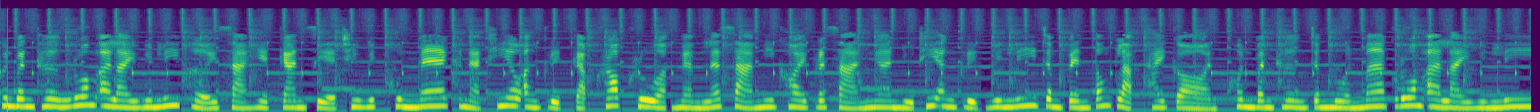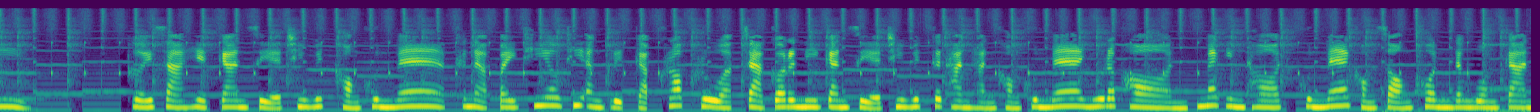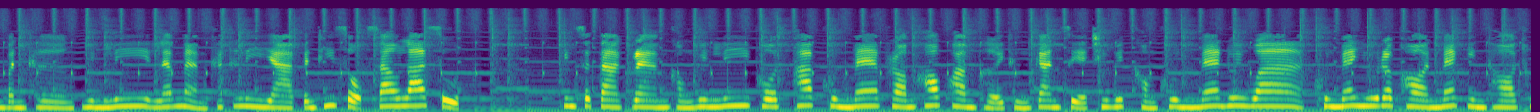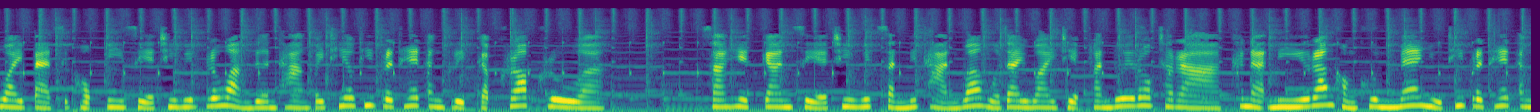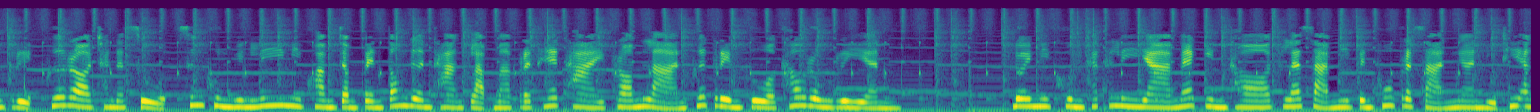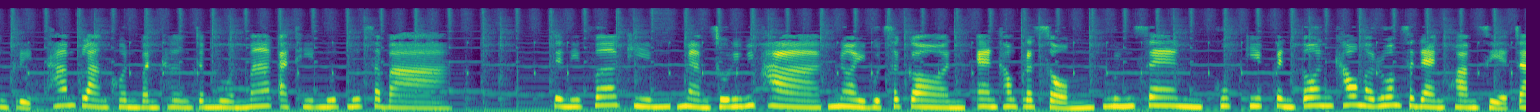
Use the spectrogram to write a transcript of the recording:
คนบันเทิงร่วมอาลัยวิลลี่เผยสาเหตุการเสียชีวิตคุณแม่ขณะเที่ยวอังกฤษกับครอบครัว แหม่มและสามีคอยประสานงานอยู่ที่อังกฤษวิลลี่จำเป็นต้องกลับไทยก่อน คนบันเทิงจำนวนมากร่วมอาลัยวิลลี่ เผยสาเหตุการเสียชีวิตของคุณแม่ ขณะไปเที่ยวที่อังกฤษกับครอบครัว จากกรณีการเสียชีวิตกระทันหันของคุณแม่ยุรพร แมคอินทอชคุณแม่ของสองคนดังวงการบันเทิง วิลลี่ และแหม่มคัทลียาเป็นที่โศกเศร้าล่าสุด อินสตาแกรมของวิลลี่โพสต์ภาพคุณแม่พร้อมข้อความเผยถึงการเสียชีวิตของคุณแม่ด้วยว่า คุณแม่ยุรพรแมคอินทอชวัย 86 ปีเสียชีวิตระหว่างเดินทางไปเที่ยวที่ประเทศอังกฤษกับครอบครัวาเหตุการเสียชีวิตสันนิษฐานว่าหัวใจวายเฉียบพลันด้วยโรคชรา ขณะนี้ร่างของคุณแม่อยู่ที่ประเทศอังกฤษเพื่อรอชนสูตร ซึ่งคุณวินลี่มีความจำเป็นต้องเดินทางกลับมาประเทศไทยพร้อมหลานเพื่อเตรียมตัวเข้าโรงเรียนโดยมีคุณคัทลียาแม่กินทอสและสามีเป็นผู้ประสานงานอยู่ที่อังกฤษท่ามกลางคนบันเทิงจำนวนมากอาทินุชนุสบา เจนิเฟอร์คิม แหม่มสุริวิภา หน่อยบุษกร แอนทองประสม วุ้นเส้น คุกกิ๊บเป็นต้นเข้ามาร่วมแสดงความเสียใจ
